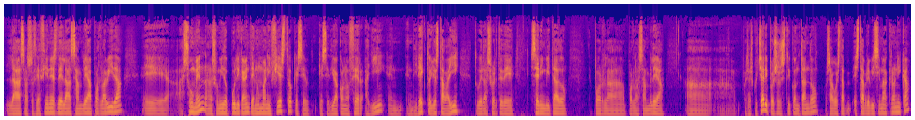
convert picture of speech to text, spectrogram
Las asociaciones de la Asamblea por la Vida eh, asumen, han asumido públicamente en un manifiesto que se, que se dio a conocer allí, en, directo. Yo estaba allí, tuve la suerte de ser invitado por la, por la Asamblea a, pues a escuchar y por eso os estoy contando, os hago esta, esta brevísima crónica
